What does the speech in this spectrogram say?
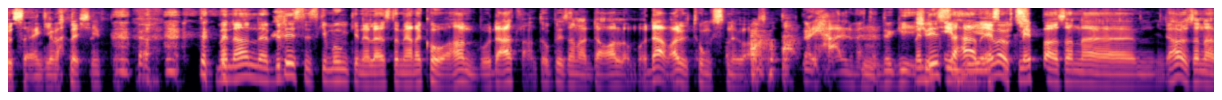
Os er egentlig veldig kjipt. Men han eh, buddhistiske munken jeg leste om i NRK, han bodde et eller annet oppe i sånne dalom, og der var det jo tung snø. Altså. Nei, helvete. Du gir Men disse her driver jo og klipper sånne De har jo sånne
